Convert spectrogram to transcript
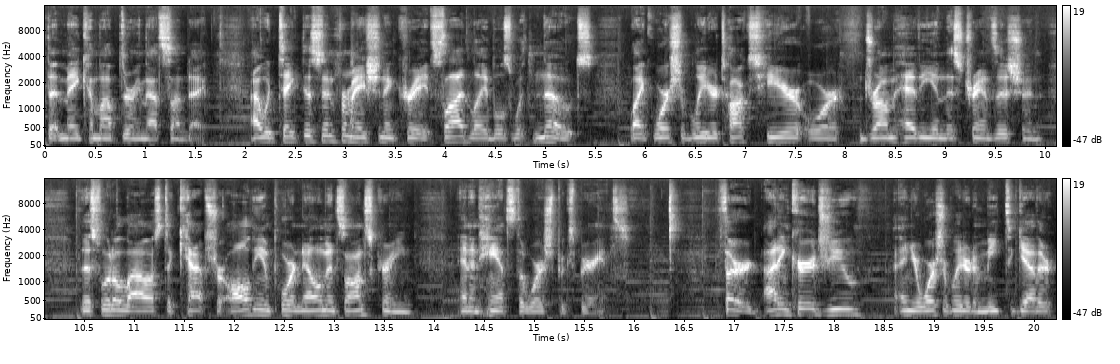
that may come up during that Sunday. I would take this information and create slide labels with notes like worship leader talks here or drum heavy in this transition. This would allow us to capture all the important elements on screen and enhance the worship experience. Third, I'd encourage you and your worship leader to meet together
